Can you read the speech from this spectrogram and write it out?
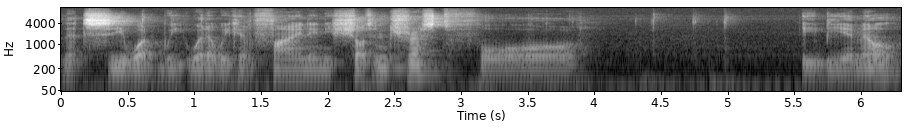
let's see what we whether we can find any short interest for ABML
